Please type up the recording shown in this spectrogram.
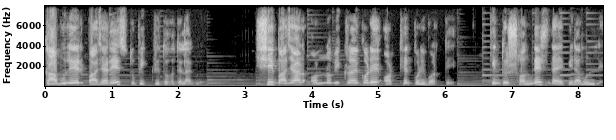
কাবুলের বাজারে স্তূপীকৃত হতে লাগল। সে বাজার অন্ন বিক্রয় করে অর্থের পরিবর্তে, কিন্তু সন্দেশ দেয় বিনামূল্যে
